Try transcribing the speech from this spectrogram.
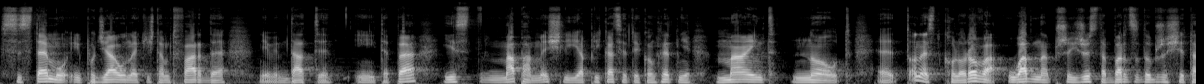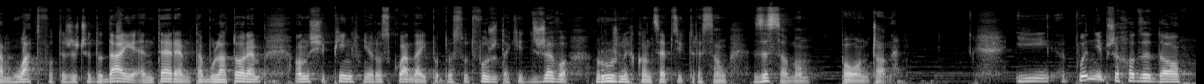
systemu i podziału na jakieś tam twarde, nie wiem, daty itp. jest mapa myśli i aplikacja tutaj konkretnie MindNote. E, ona jest kolorowa, ładna, przejrzysta, bardzo dobrze się tam łatwo te rzeczy dodaje, enterem, tabulatorem. On się pięknie rozkłada i po prostu tworzy takie drzewo różnych koncepcji, które są ze sobą połączone. I płynnie przechodzę do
